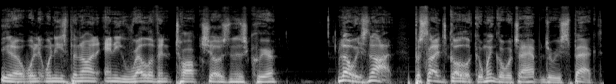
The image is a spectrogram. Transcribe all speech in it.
you know, when, when he's been on any relevant talk shows in his career. No, he's not. Besides Golic and Winkle, which I happen to respect,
